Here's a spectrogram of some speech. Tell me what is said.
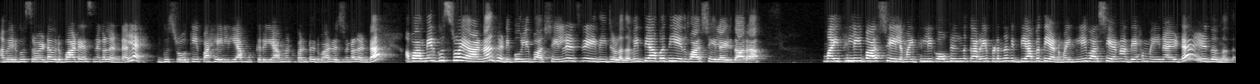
അമീർ ഖുസ്രോയുടെ ഒരുപാട് രചനകൾ ഉണ്ട് അല്ലെ ഖുസ്രോ കി പഹേലിയ മുക്രിയ എന്നൊക്കെ പറഞ്ഞിട്ട് ഒരുപാട് രചനകൾ ഉണ്ട് അപ്പൊ അമീർ ഖുസ്രോയാണ് ഖടിബോലി ഭാഷയിൽ രചന എഴുതിയിട്ടുള്ളത് വിദ്യാപതി ഏത് ഭാഷയിൽ എഴുതാറ് മൈഥിലി ഭാഷയിൽ മൈഥിലി ഗോകുൽ എന്നൊക്കെ അറിയപ്പെടുന്ന വിദ്യാപതിയാണ് മൈഥിലി ഭാഷയാണ് അദ്ദേഹം മെയിൻ ആയിട്ട് എഴുതുന്നത്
